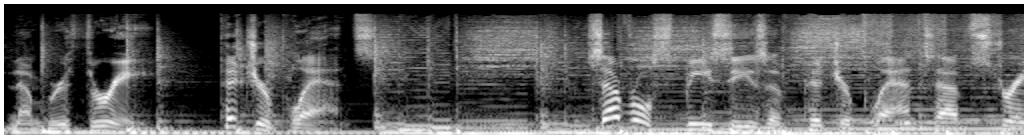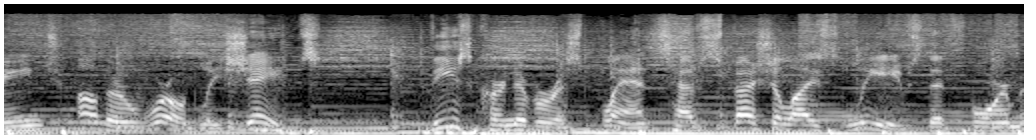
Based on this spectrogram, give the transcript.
Number 3. Pitcher plants. Several species of pitcher plants have strange, otherworldly shapes. These carnivorous plants have specialized leaves that form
